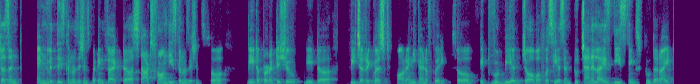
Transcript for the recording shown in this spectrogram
doesn't end with these conversations, but in fact uh, starts from these conversations. So, be it a product issue, be it a feature request or any kind of query. So it would be a job of a CSM to channelize these things to the right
